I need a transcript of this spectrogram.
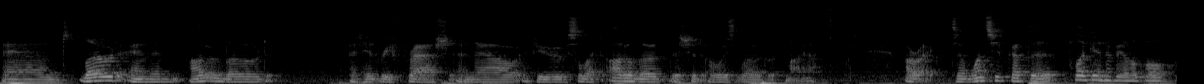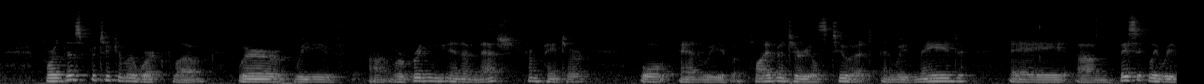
and load, and then auto load, and hit refresh, and now if you select auto load, this should always load with Maya. All right, so once you've got the plugin available, for this particular workflow, where we've, uh, we're bringing in a mesh from Painter, and we've applied materials to it and we've made a um, basically we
